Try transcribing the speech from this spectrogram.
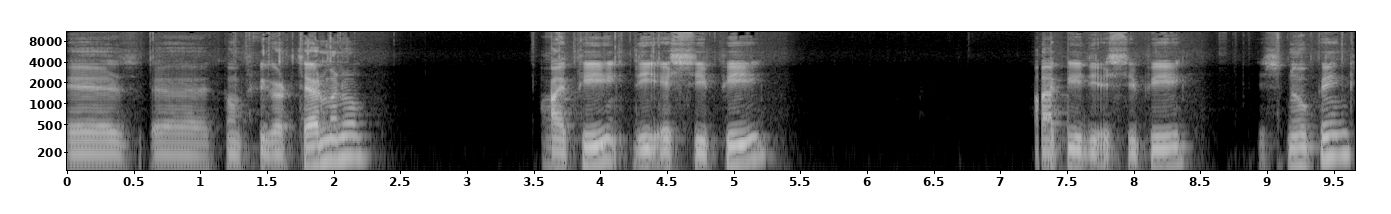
is uh, configure terminal, IP, DHCP, IP, DHCP snooping,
